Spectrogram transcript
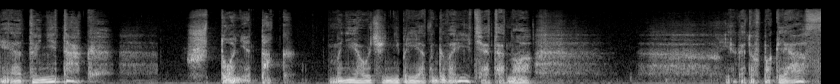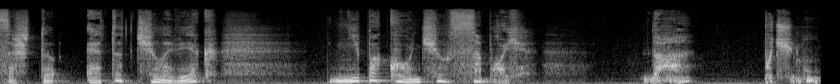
это не так. Что не так? Мне очень неприятно говорить это, но я готов поклясться, что этот человек не покончил с собой. Да? Почему?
